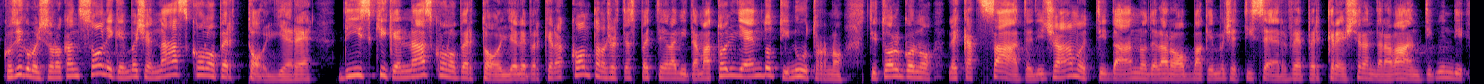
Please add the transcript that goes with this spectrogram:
Così come ci sono canzoni che invece nascono per togliere, dischi che nascono per togliere perché raccontano certi aspetti della vita, ma togliendo ti nutrono, ti tolgono le canzoni cazzate, diciamo, e ti danno della roba che invece ti serve per crescere e andare avanti. Quindi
